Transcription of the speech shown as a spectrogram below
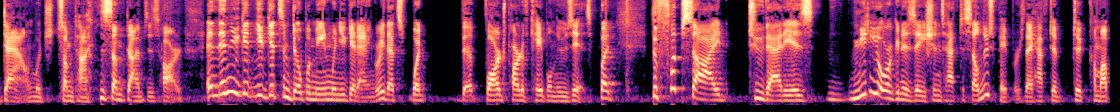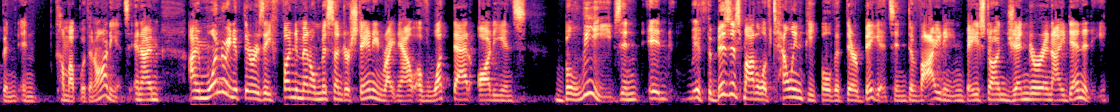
down, which sometimes sometimes is hard. And then you get you get some dopamine when you get angry. That's what the large part of cable news is. But the flip side to that is media organizations have to sell newspapers. They have to, to come up and, and come up with an audience. And I'm I'm wondering if there is a fundamental misunderstanding right now of what that audience believes. in, and if the business model of telling people that they're bigots and dividing based on gender and identity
